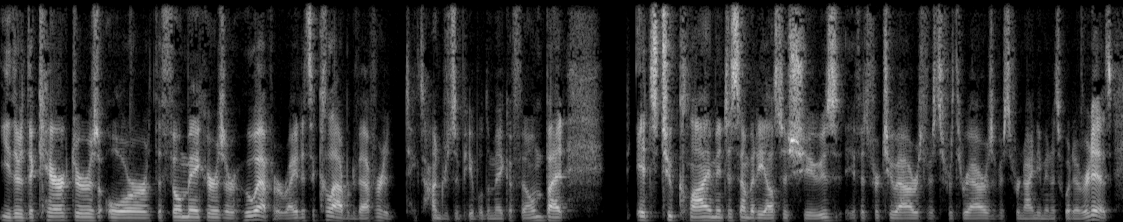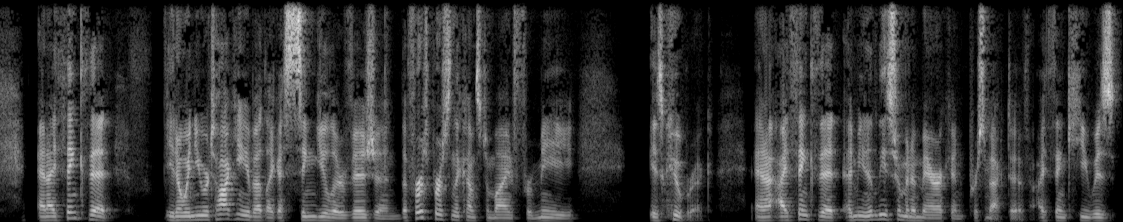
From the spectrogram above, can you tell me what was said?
either the characters or the filmmakers or whoever, right? It's a collaborative effort. It takes hundreds of people to make a film, but it's to climb into somebody else's shoes if it's for two hours, if it's for three hours, if it's for 90 minutes, whatever it is. And I think that, you know, when you were talking about like a singular vision, the first person that comes to mind for me is Kubrick. And I think that, I mean, at least from an American perspective, I think he was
